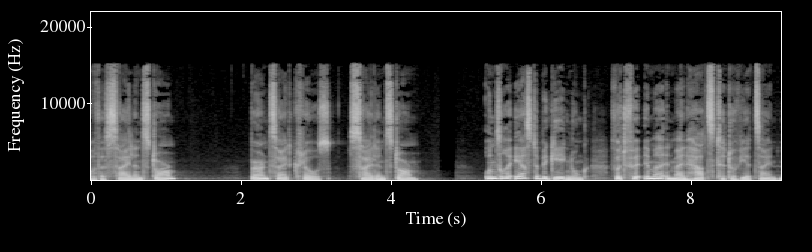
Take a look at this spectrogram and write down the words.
of the silent storm? Burnside Close Silent Storm Unsere erste Begegnung wird für immer in mein Herz tätowiert sein.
